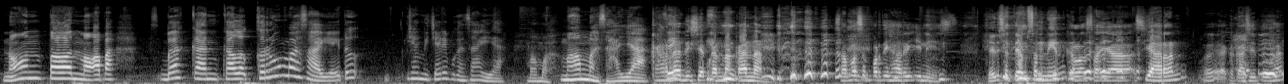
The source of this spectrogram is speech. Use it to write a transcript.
nonton mau apa bahkan kalau ke rumah saya itu yang dicari bukan saya. Mama. Mama saya. Karena disiapkan makanan. Sama seperti hari ini. Jadi setiap Senin kalau saya siaran, eh, kasih Tuhan,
